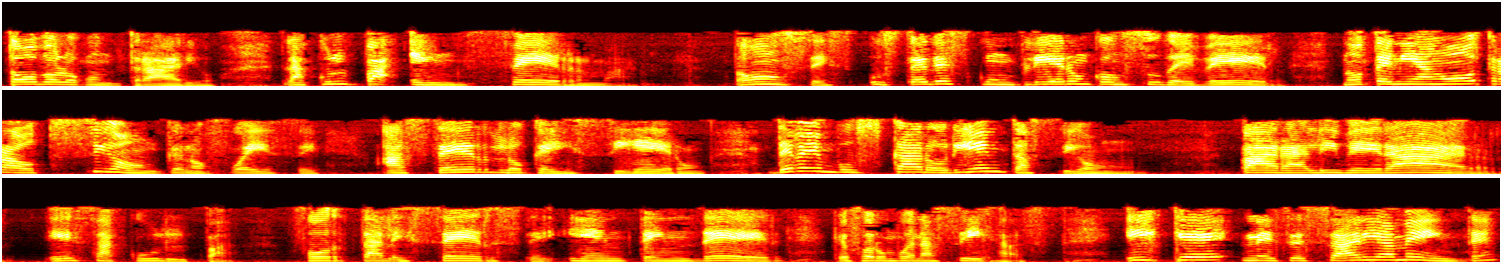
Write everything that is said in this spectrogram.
todo lo contrario, la culpa enferma. Entonces, ustedes cumplieron con su deber, no tenían otra opción que no fuese hacer lo que hicieron. Deben buscar orientación para liberar esa culpa, fortalecerse y entender que fueron buenas hijas y que necesariamente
